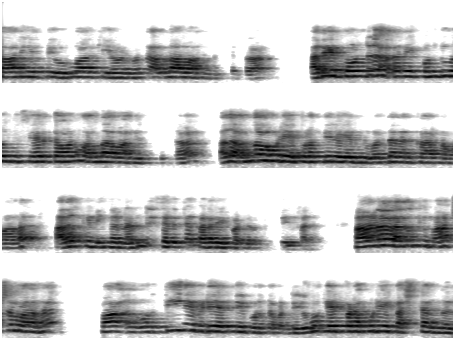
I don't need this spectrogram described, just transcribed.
காரியத்தை உருவாக்கியவன் வந்து அல்லாவாக இருக்கின்றான். அதே போன்று அதனை கொண்டு வந்து சேர்த்தவனும் அல்லாவாக இருக்கின்றான். அது அல்லாவுடைய புறத்திலே இருந்து வந்ததன் காரணமாக அதற்கு நீங்கள் நன்றி செலுத்த கடமைப்பட்டிருக்கிறீர்கள். ஆனால் அதற்கு மாற்றமாக ஒரு தீய விடயத்தை பொறுத்தமட்டில் உமக்கு ஏற்படக்கூடிய கஷ்டங்கள்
